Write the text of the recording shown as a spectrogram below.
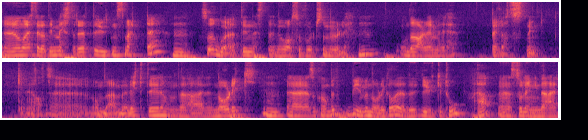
eh, Og når jeg ser at de mestrer dette uten smerte, Mm. så går jeg til neste nivå så fort som mulig. Mm. Og da er det mer belastning. Eh, om det er med vekter, om det er Nordic. Mm. Eh, så kan man begynne med Nordic allerede i uke to. Ja. eh, Så lenge det er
